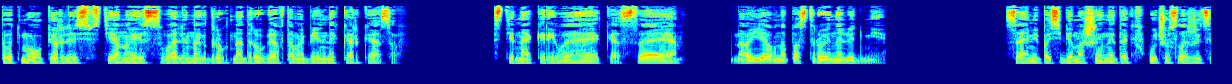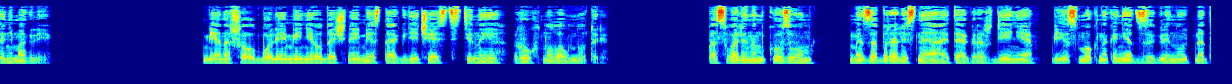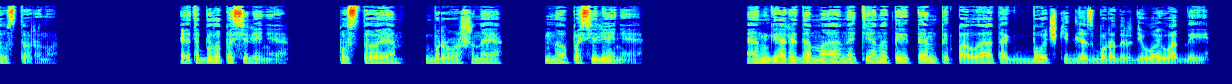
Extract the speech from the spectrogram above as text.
Тут мы уперлись в стену из сваленных друг на друга автомобильных каркасов. Стена кривая, косая, но явно построена людьми. Сами по себе машины так в кучу сложиться не могли. Я нашел более-менее удачное место, где часть стены рухнула внутрь. По сваленным кузовам мы забрались на это ограждение, и я смог, наконец, заглянуть на ту сторону. Это было поселение. Пустое, брошенное, но поселение. Ангары дома, натянутые тенты палаток, бочки для сбора дождевой воды.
